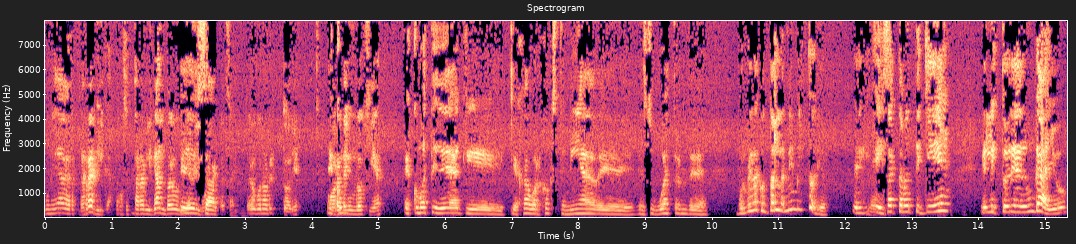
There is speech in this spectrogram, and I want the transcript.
una idea de, de réplica, como se está replicando algo que Exacto. pero con otra historia, Es con otra tecnología. Es como esta idea que, que Howard Hawks tenía de, en su western de volver a contar la misma historia. Exactamente que es, es la historia de un gallo,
